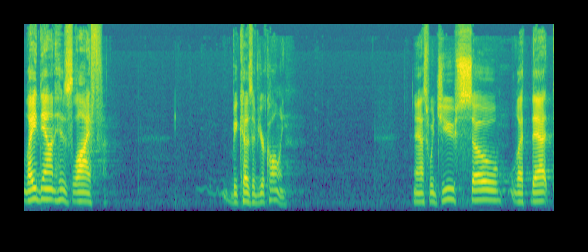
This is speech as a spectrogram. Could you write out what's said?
laid down his life because of your calling. And ask, would you so let that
